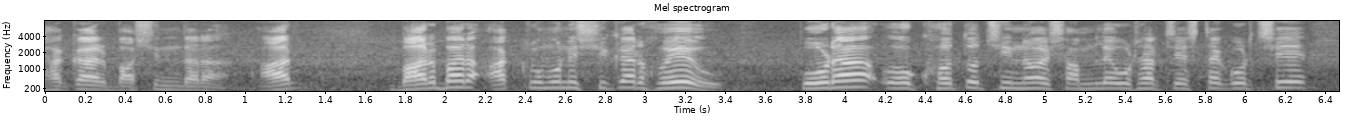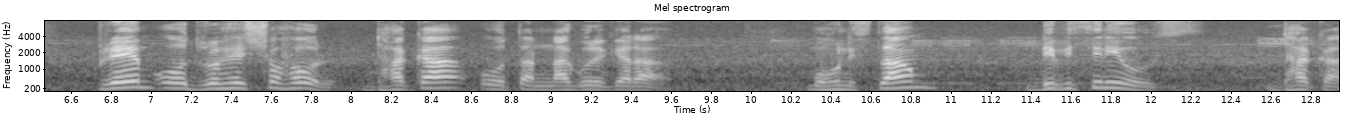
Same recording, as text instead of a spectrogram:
ঢাকার বাসিন্দারা। আর বারবার আক্রমণের শিকার হয়েও পোড়া ও ক্ষত চিহ্ন সামলে ওঠার চেষ্টা করছে প্রেম ও দ্রোহের শহর ঢাকা ও তার নাগরিকেরা। Mohan Islam, DBC news, Dhaka.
